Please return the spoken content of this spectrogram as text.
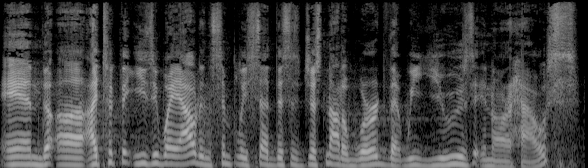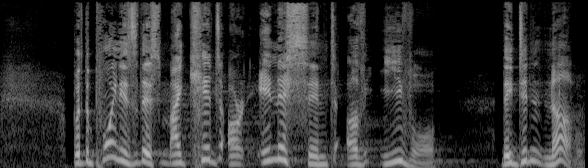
And uh, I took the easy way out and simply said, This is just not a word that we use in our house. But the point is this my kids are innocent of evil. They didn't know.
